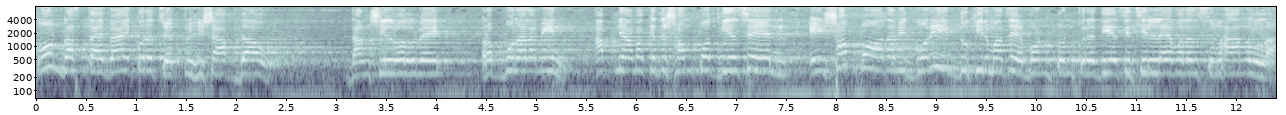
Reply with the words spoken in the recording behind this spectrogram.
কোন রাস্তায় ব্যয় করেছ একটু হিসাব দাও। দানশীল বলবে, রব্বুল আলামিন, আপনি আমাকে যে সম্পদ দিয়েছেন, এই সম্পদ আমি গরিব দুঃখীর মাঝে বন্টন করে দিয়েছি। চিল্লায় বলেন, সুবহানাল্লাহ।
